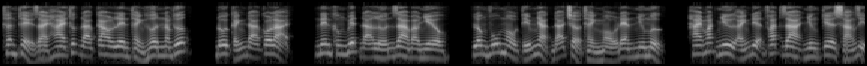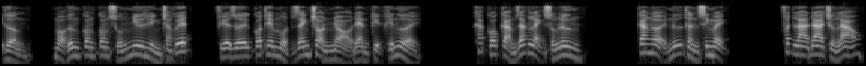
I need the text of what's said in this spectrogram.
thân thể dài hai thước đã cao lên thành hơn năm thước, đôi cánh đã co lại, nên không biết đã lớn ra bao nhiêu, lông vũ màu tím nhạt đã trở thành màu đen như mực, hai mắt như ánh điện phát ra nhưng tia sáng dị thường, mỏ ưng cong cong xuống như hình trăng khuyết, phía dưới có thêm một danh tròn nhỏ đèn kịt khiến người khác có cảm giác lạnh sống lưng ca ngợi nữ thần sinh mệnh. Phất La Đa trưởng lão,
